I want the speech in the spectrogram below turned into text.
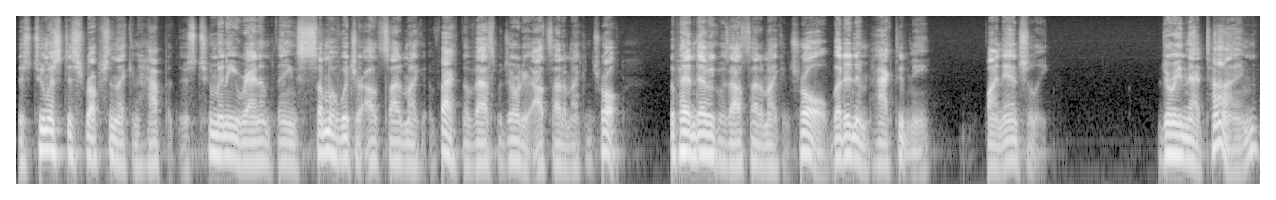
There's too much disruption that can happen. There's too many random things, some of which are outside my in fact, the vast majority are outside of my control. The pandemic was outside of my control, but it impacted me financially. during that time,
